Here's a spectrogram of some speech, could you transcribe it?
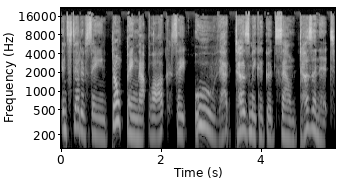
instead of saying, don't bang that block, say, ooh, that does make a good sound, doesn't it?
